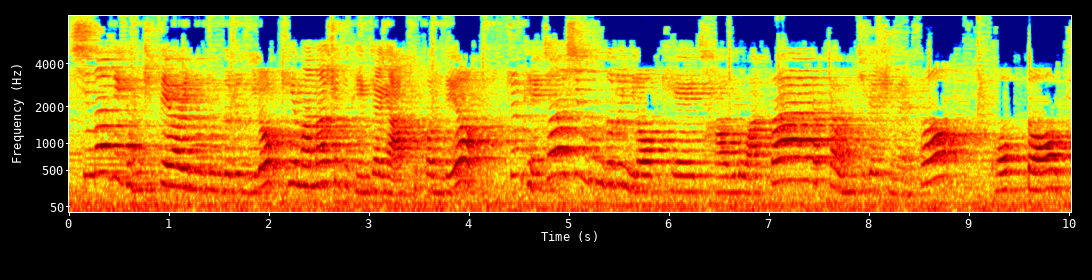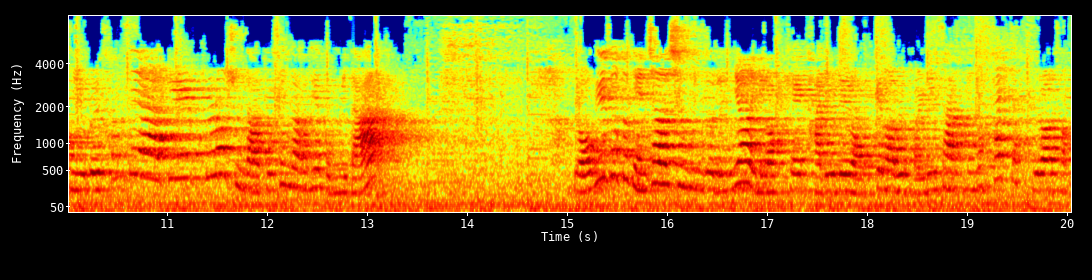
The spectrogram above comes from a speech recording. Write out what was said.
심하게 경직되어 있는 분들은 이렇게만 하셔도 굉장히 아플 건데요. 좀 괜찮으신 분들은 이렇게 좌우로 왔다 갔다 움직여주면서 더욱더 근육을 섬세하게 풀어준다고 생각을 해봅니다. 여기서도 괜찮으신 분들은요, 이렇게 다리를 어깨너비 벌린 상태에서 살짝 들어서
